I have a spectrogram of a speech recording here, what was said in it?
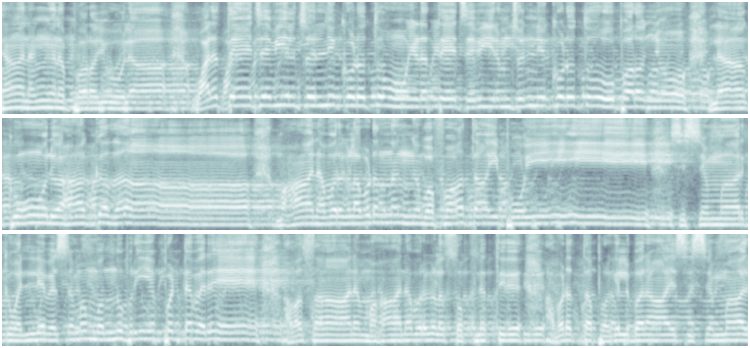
ഞാൻ അങ്ങനെ പറയൂല. വലത്തെ ചെവിയിൽ ചൊല്ലിക്കൊടുത്തു. ഇടത്തെ ചെവിയിലും ചൊല്ലിക്കൊടുത്തു. പറഞ്ഞു ലാക്കൂലു മഹാനവറുകൾ അവിടെ നിന്ന് വഫാത്തായി പോയി. ശിഷ്യന്മാർക്ക് വലിയ വിഷമം വന്നു പ്രിയപ്പെട്ടവരെ. അവസാനം മഹാനവറുകളെ സ്വപ്നത്തിൽ അവിടുത്തെ പ്രഗത്ഭരായ ശിഷ്യന്മാർ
